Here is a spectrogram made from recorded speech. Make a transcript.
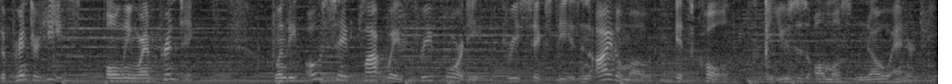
The printer heats only when printing. When the Océ Plotwave 340-360 is in idle mode, it's cold and uses almost no energy.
